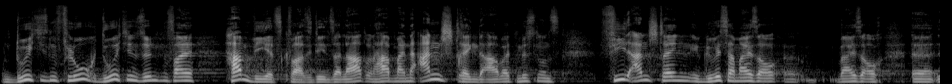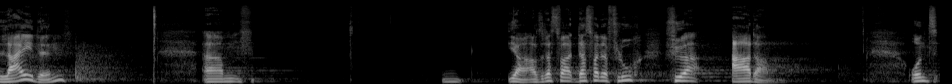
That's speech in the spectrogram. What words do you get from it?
Und durch diesen Fluch, durch den Sündenfall haben wir jetzt quasi den Salat und haben eine anstrengende Arbeit, müssen uns viel anstrengen, in gewisser Weise auch, äh, Weise auch äh, leiden. Ähm, ja, also das war, das war der Fluch für Adam. Und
